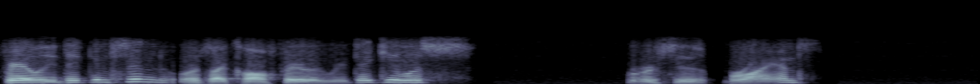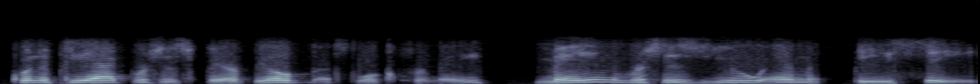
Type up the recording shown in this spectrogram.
Fairleigh Dickinson, or as I call Fairly Ridiculous, versus Bryant. Quinnipiac versus Fairfield. That's look for me. Maine versus UMBC.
